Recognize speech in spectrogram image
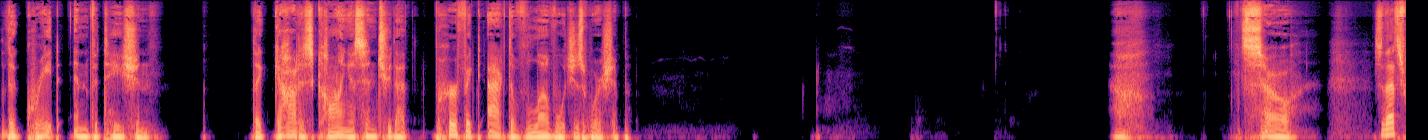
the great invitation that God is calling us into that perfect act of love, which is worship. So, so that's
